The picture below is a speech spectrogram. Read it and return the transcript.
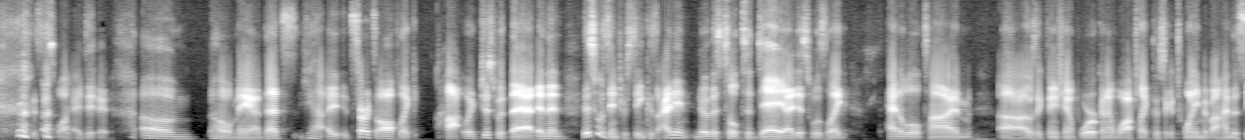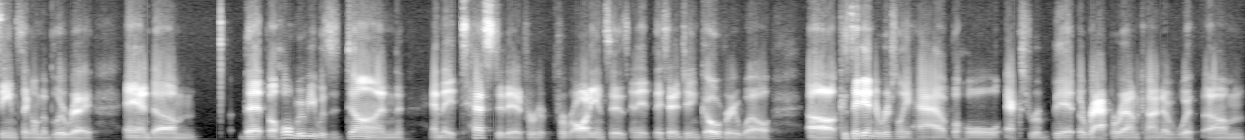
this is why I did it. Um, oh man, that's yeah. It starts off like hot, like just with that, and then this was interesting because I didn't know this till today. I just was like had a little time. Uh, I was like finishing up work and I watched like there's like a 20 minute behind the scenes thing on the Blu-ray, and um, that the whole movie was done and they tested it for for audiences, and it, they said it didn't go very well because they didn't originally have the whole extra bit, the wraparound kind of with um,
